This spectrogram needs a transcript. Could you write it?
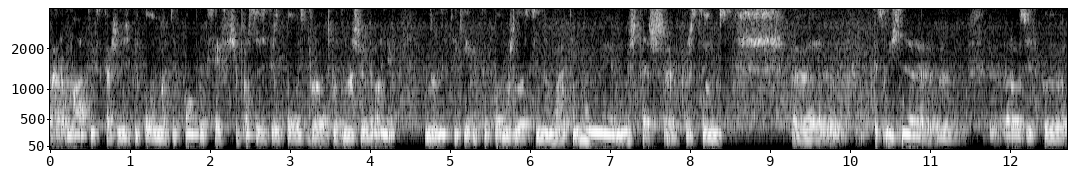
гарматних, скажімо, зенітно-кулеметних комплексів, чи просто зі зброї проти наших дронів, ну, у них таких, такої можливості немає. Тому ми, ми ж теж користуємось е, космічною е, розвідкою,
